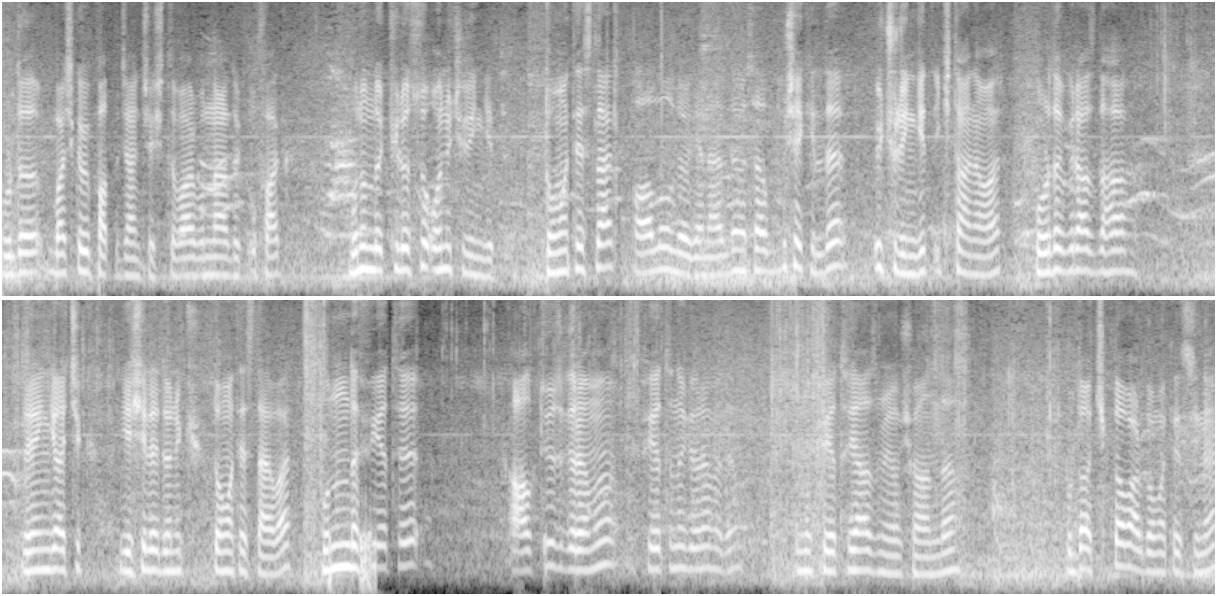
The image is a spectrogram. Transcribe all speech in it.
Burada başka bir patlıcan çeşidi var. Bunlar da ufak. Bunun da kilosu 13 ringgit. Domatesler pahalı oluyor genelde. Mesela bu şekilde 3 ringgit iki tane var. Burada biraz daha rengi açık yeşile dönük domatesler var. Bunun da fiyatı 600 gramı fiyatını göremedim. Bunun fiyatı yazmıyor şu anda. Burada açıkta var domates yine.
